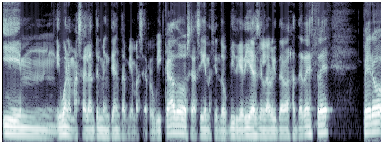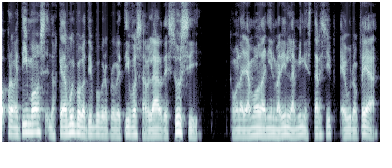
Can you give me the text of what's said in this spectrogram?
Y, mm, y, bueno, más adelante el Mengtian también va a ser reubicado, o sea, siguen haciendo virguerías en la órbita baja terrestre. Pero prometimos, nos queda muy poco tiempo, pero prometimos hablar de Susi, como la llamó Daniel Marín, la mini Starship europea.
